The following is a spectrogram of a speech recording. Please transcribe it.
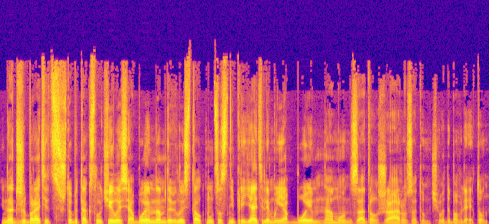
И надо же, братец, чтобы так случилось, обоим нам довелось столкнуться с неприятелем, и обоим нам он задал жару, задумчиво добавляет он.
